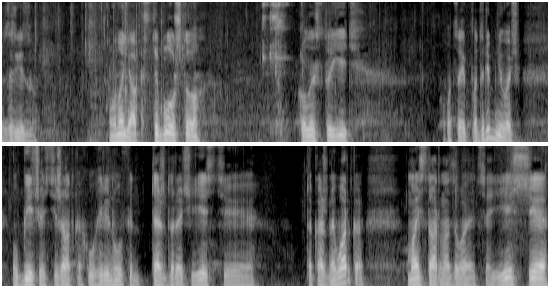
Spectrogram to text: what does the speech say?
зрізу. Воно як? Стебло, що коли стоїть оцей подрібнювач у більшості жатках, у Герінгофі теж, до речі, є е, така жниварка, майстар називається. Є ще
